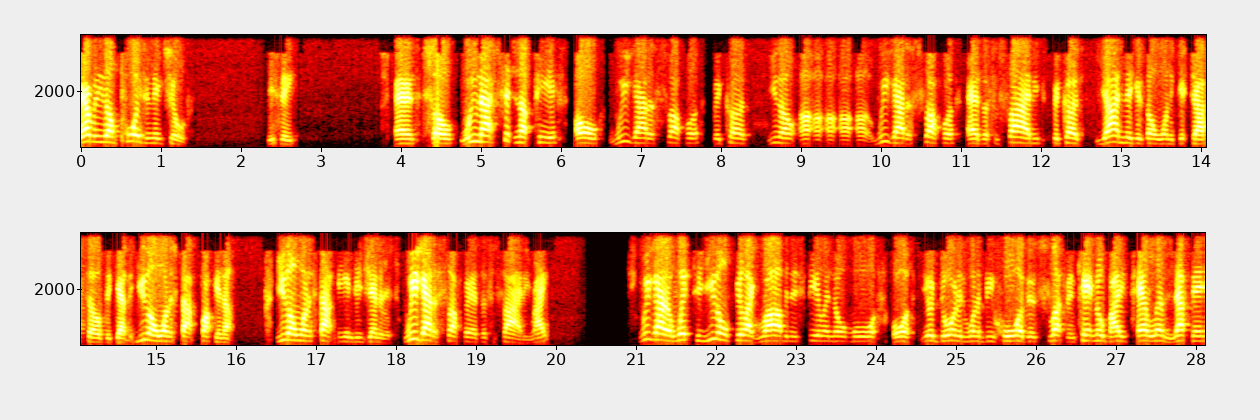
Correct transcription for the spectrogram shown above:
They already done poison their children. You see, and so we're not sitting up here, oh, we got to suffer because, you know, uh, uh, uh, uh, we got to suffer as a society because y'all niggas don't want to get yourselves together. You don't want to stop fucking up. You don't want to stop being degenerate. We got to suffer as a society, right? We got to wait till you don't feel like robbing and stealing no more or your daughters want to be whores and sluts and can't nobody tell them nothing.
